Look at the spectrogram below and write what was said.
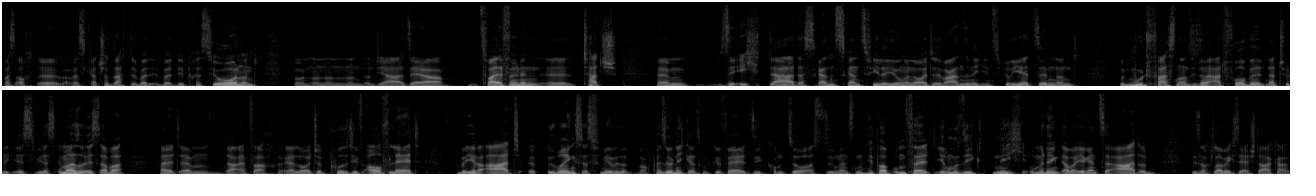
was auch, äh, was ich gerade schon sagte, über, über Depression und, und, und, und, und ja, sehr zweifelnden äh, Touch ähm, sehe ich da, dass ganz, ganz viele junge Leute wahnsinnig inspiriert sind und, und Mut fassen und sie so eine Art Vorbild natürlich ist, wie das immer so ist, aber halt ähm, da einfach ja, Leute positiv auflädt über ihre Art. Übrigens, was mir auch persönlich ganz gut gefällt, sie kommt so aus diesem ganzen Hip-Hop-Umfeld, ihre Musik nicht unbedingt, aber ihre ganze Art und sie ist auch, glaube ich, sehr stark äh,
